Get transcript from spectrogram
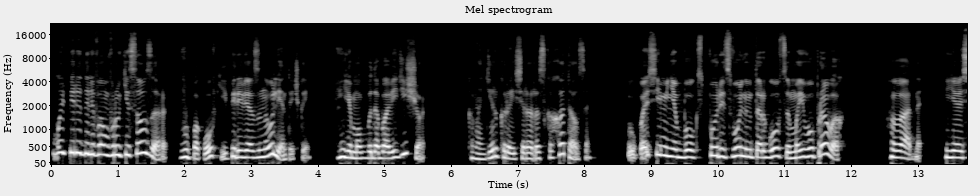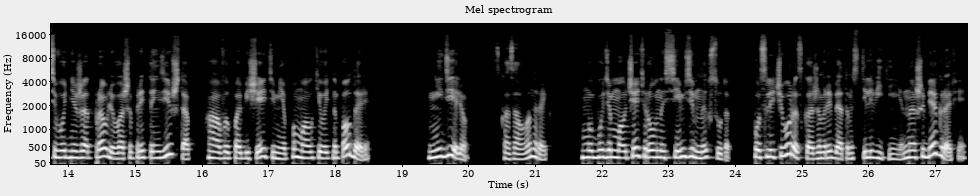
Мы передали вам в руки Саузара в упаковке и перевязанного ленточкой. Я мог бы добавить еще». Командир крейсера расхохотался. «Упаси меня, Бог, спорить с вольным торговцем о его правах. Ладно, я сегодня же отправлю ваши претензии в штаб, а вы пообещаете мне помалкивать на полдаре». «Неделю», — сказал Ван Рейк. «Мы будем молчать ровно семь земных суток, после чего расскажем ребятам с телевидения наши биографии.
